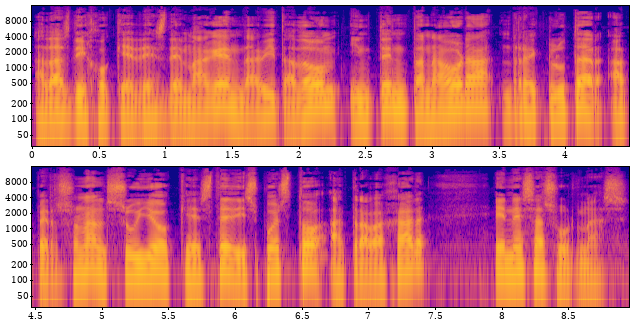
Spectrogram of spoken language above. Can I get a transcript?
Adas dijo que desde Maguen David intentan ahora reclutar a personal suyo que esté dispuesto a trabajar en esas urnas.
